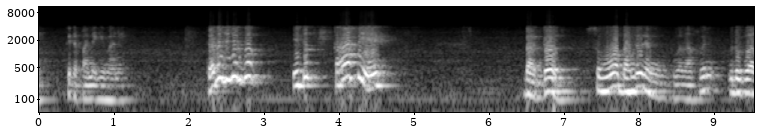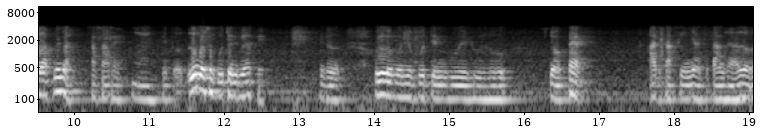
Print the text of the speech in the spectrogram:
deh ke depannya gimana. Karena jujur gue hidup keras sih, ya. bandel. Semua bandel yang gue lakuin, udah gue lakuin lah kasarnya. Hmm. Gitu. Lu mau sebutin gue apa? ya? Gitu. loh. Lu mau nyebutin gue dulu nyopet, ada saksinya tetangga lu,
